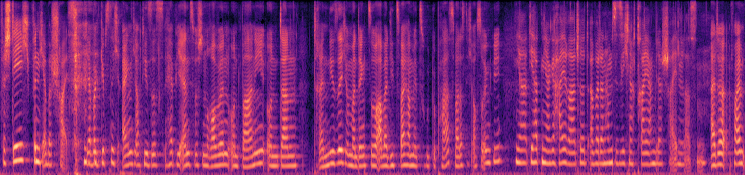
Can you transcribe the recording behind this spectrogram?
Verstehe ich, finde ich aber scheiße. Ja, aber gibt es nicht eigentlich auch dieses Happy End zwischen Robin und Barney und dann trennen die sich und man denkt so, aber die zwei haben jetzt so gut gepasst. War das nicht auch so irgendwie? Ja, die hatten ja geheiratet, aber dann haben sie sich nach drei Jahren wieder scheiden lassen. Alter, vor allem,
